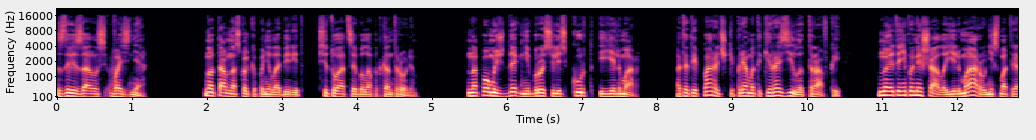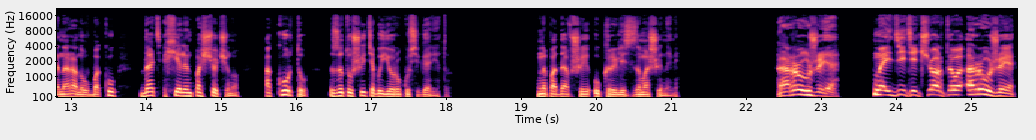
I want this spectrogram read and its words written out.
завязалась возня. Но там, насколько поняла Берит, ситуация была под контролем. На помощь Дегни бросились Курт и Ельмар. От этой парочки прямо-таки разило травкой, но это не помешало Ельмару, несмотря на рану в боку, дать Хелен пощечину, а Курту затушить об ее руку сигарету. Нападавшие укрылись за машинами. «Оружие!» «Найдите чертово оружие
